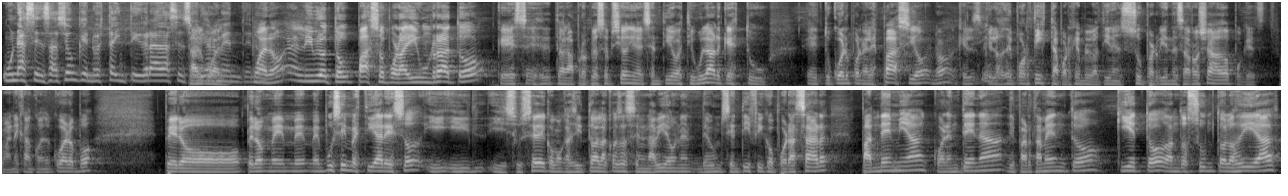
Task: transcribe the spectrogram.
una sensación que no está integrada sensorialmente. ¿no? Bueno, el libro paso por ahí un rato, que es, la propiocepción y el sentido vestibular, que es tu, eh, tu cuerpo en el espacio, ¿no? que, que los deportistas, por ejemplo, lo tienen súper bien desarrollado porque se manejan con el cuerpo. Pero, pero me, me- me puse a investigar eso y, y- y sucede como casi todas las cosas en la vida de un, de un científico por azar. Pandemia, cuarentena, departamento, quieto, dando Zoom todos los días.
